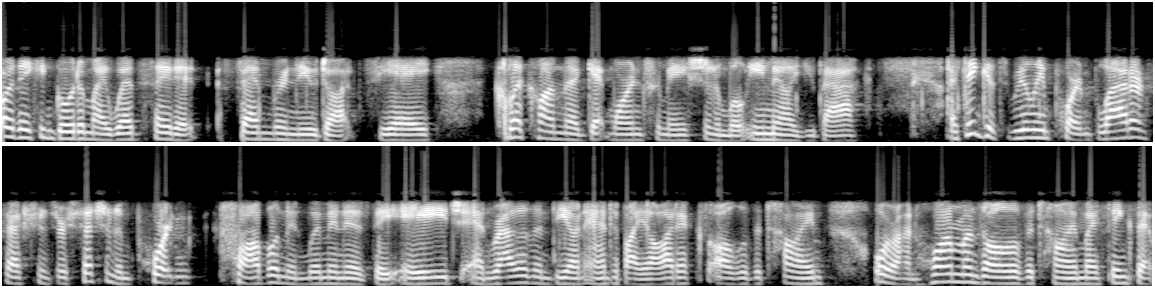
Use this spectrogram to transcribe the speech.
or they can go to my website at femrenew.ca, click on the get more information and we'll email you back. I think it's really important. Bladder infections are such an important problem in women as they age, and rather than be on antibiotics all of the time or on hormones all of the time, I think that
